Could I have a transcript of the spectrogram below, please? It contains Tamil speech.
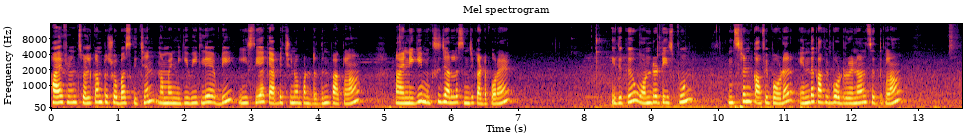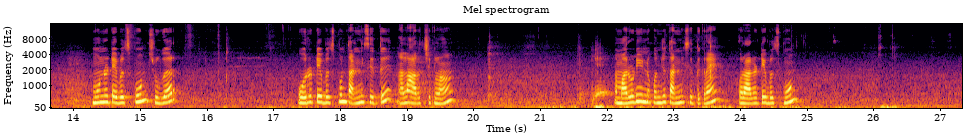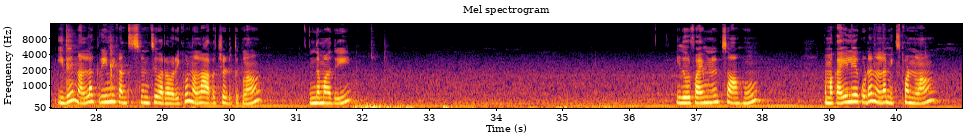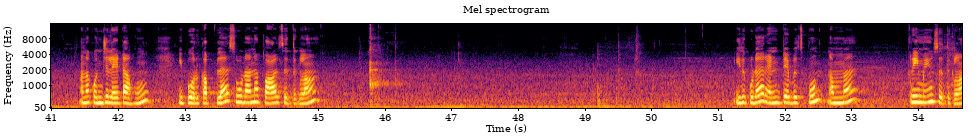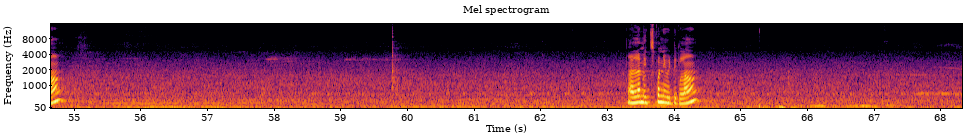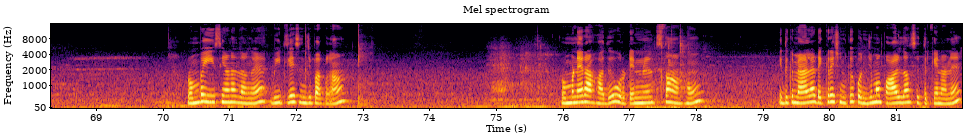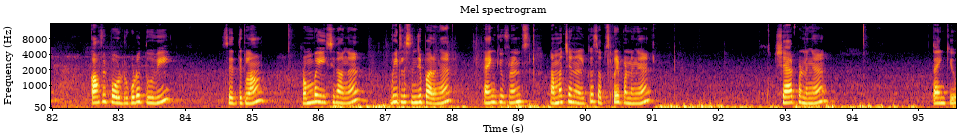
Hi friends welcome to Shoba's kitchen நம்ம இன்றைக்கி வீட்டிலே எப்படி ஈஸியாக கேபிச்சினோ பண்ணுறதுன்னு பார்க்கலாம். நான் இன்றைக்கி மிக்ஸி ஜாரில் செஞ்சு காட்ட போகிறேன் இதுக்கு ஒன்றரை டீஸ்பூன் இன்ஸ்டன்ட் காஃபி பவுடர் எந்த காஃபி பவுடர் வேணாலும் சேர்த்துக்கலாம். மூணு டேபிள் ஸ்பூன் சுகர் ஒரு டேபிள் ஸ்பூன் தண்ணி சேர்த்து நல்லா அரைச்சிக்கலாம். நான் மறுபடியும் இன்னும் கொஞ்சம் தண்ணி சேர்த்துக்கிறேன். ஒரு அரை டேபிள் ஸ்பூன் இது நல்லா க்ரீமி கன்சிஸ்டன்சி வர வரைக்கும் நல்லா அரைச்சி எடுத்துக்கலாம். இந்த மாதிரி. இது ஒரு ஃபைவ் மினிட்ஸ் ஆகும். நம்ம கையிலேயே கூட நல்லா மிக்ஸ் பண்ணலாம். ஆனால் கொஞ்சம் லேட் ஆகும். இப்போ ஒரு கப்பில் சூடான பால் சேர்த்துக்கலாம். இது கூட ரெண்டு டேபிள் ஸ்பூன் நம்ம க்ரீமையும் சேர்த்துக்கலாம். நல்லா மிக்ஸ் பண்ணி விட்டுக்கலாம். ரொம்ப ஈஸியானதாங்க வீட்டிலே செஞ்சு பார்க்கலாம். ரொம்ப நேரம் ஆகாது. ஒரு டென் மினிட்ஸ் தான் ஆகும். இதுக்கு மேலே டெக்கரேஷனுக்கு கொஞ்சமாக பால் தான் சேர்த்துருக்கேன் நான். காஃபி பவுட்ரு கூட தூவி சேர்த்துக்கலாம். ரொம்ப ஈஸி தாங்க. வீட்டில் செஞ்சு பாருங்கள் தேங்க்யூ ஃப்ரெண்ட்ஸ் நம்ம சேனலுக்கு சப்ஸ்கிரைப் பண்ணுங்கள் ஷேர் பண்ணுங்கள் தேங்க்யூ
